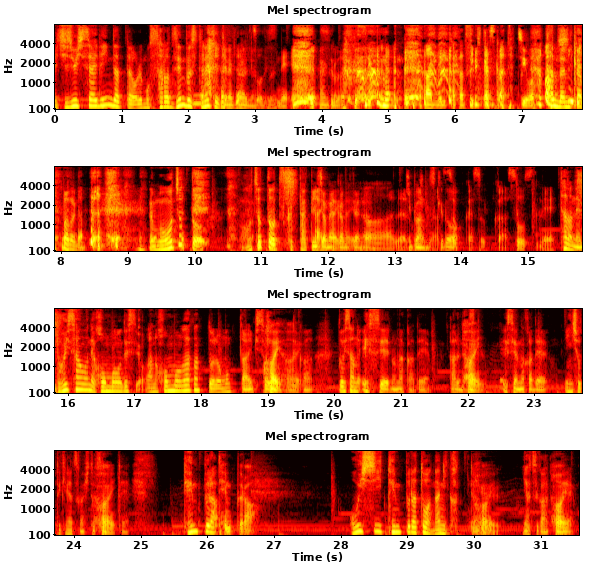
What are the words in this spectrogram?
一汁一菜でいいんだったら俺もう皿全部捨てなきゃいけなくなるじゃん。そうです。ね。なんか。あんなに語ってきた皿たちを。あんなに買ったのに。でももうちょっと、もうちょっと作ったっていいじゃないかみたいな。な気分あるんですけどそっかそっか、そうですね。ただね、土井さんはね、本物ですよ。あの、本物だなって俺思ったエピソードっていうか、土井さんのエッセイの中であるんですけど、エッセイの中で印象的なやつが一つあって、天ぷら。天ぷら。美味しい天ぷらとは何かっていはいうやつがあって、はい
